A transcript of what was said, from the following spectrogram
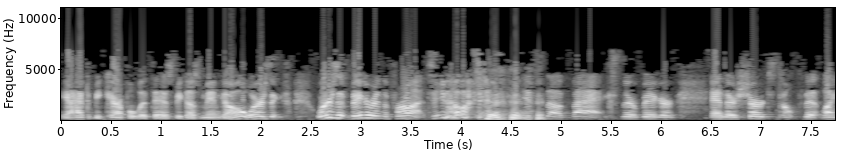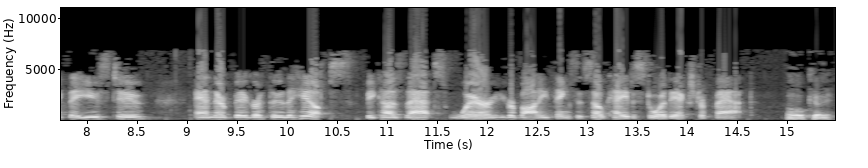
Yeah, I have to be careful with this because men go, "Oh, where's it? Where's it bigger in the front?" You know, it's the backs. They're bigger, and their shirts don't fit like they used to, and they're bigger through the hips because that's where your body thinks it's okay to store the extra fat. Okay.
